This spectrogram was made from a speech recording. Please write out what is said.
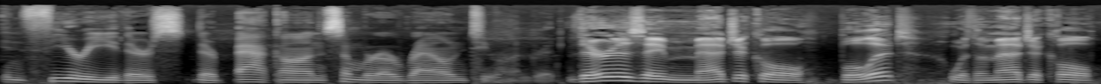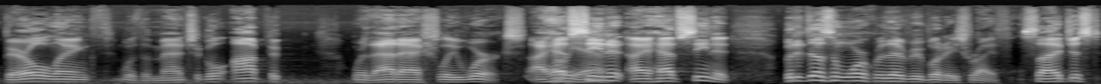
in theory there's they're back on somewhere around 200. There is a magical bullet with a magical barrel length with a magical optic where that actually works. I have Oh, yeah. seen it. I have seen it, but it doesn't work with everybody's rifle. So I just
